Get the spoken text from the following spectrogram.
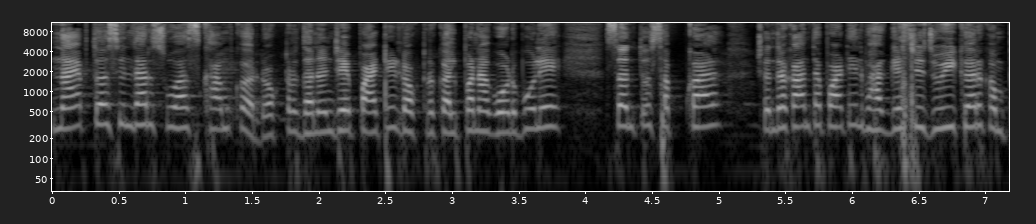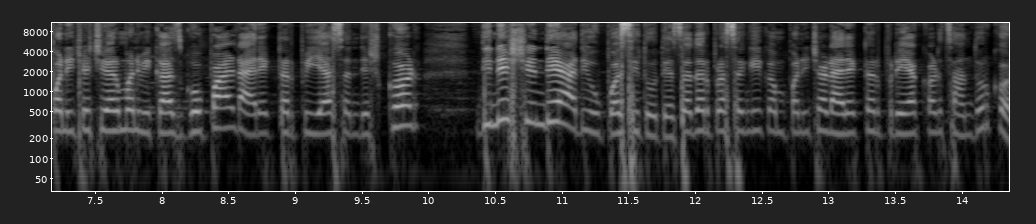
नायब तहसीलदार सुहास खामकर डॉक्टर धनंजय पाटील डॉक्टर कल्पना गोडबोले संतोष सपकाळ चंद्रकांत पाटील भाग्यश्री जुईकर कंपनीचे चेअरमन विकास गोपाळ डायरेक्टर प्रिया संदेश कड दिनेश शिंदे आदी उपस्थित होते. सदर प्रसंगी कंपनीच्या डायरेक्टर प्रिया कड चांदोरकर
